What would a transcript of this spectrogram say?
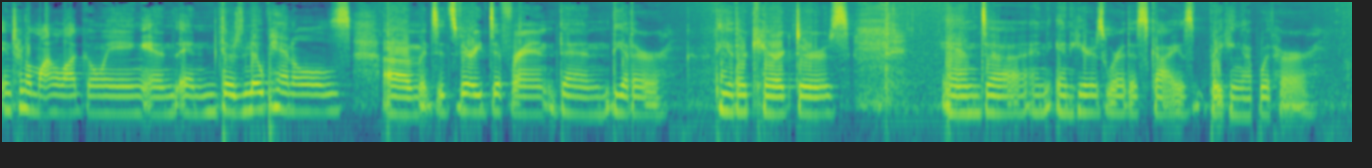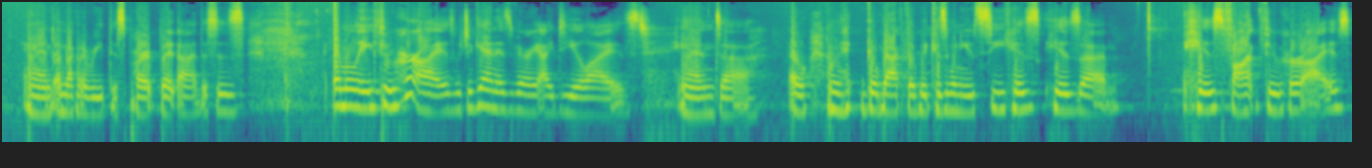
internal monologue going, and, and there's no panels. Um, it's, it's very different than the other the other characters. And, uh, and, and here's where this guy is breaking up with her. And I'm not going to read this part, but uh, this is Emily through her eyes, which again is very idealized. And uh, oh, I'm going to go back though because when you see his his uh, his font through her eyes,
